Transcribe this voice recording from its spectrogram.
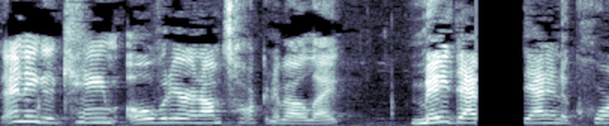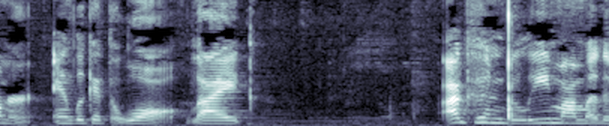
That nigga came over there and I'm talking about like made that stand in a corner and look at the wall. Like, I couldn't believe my mother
